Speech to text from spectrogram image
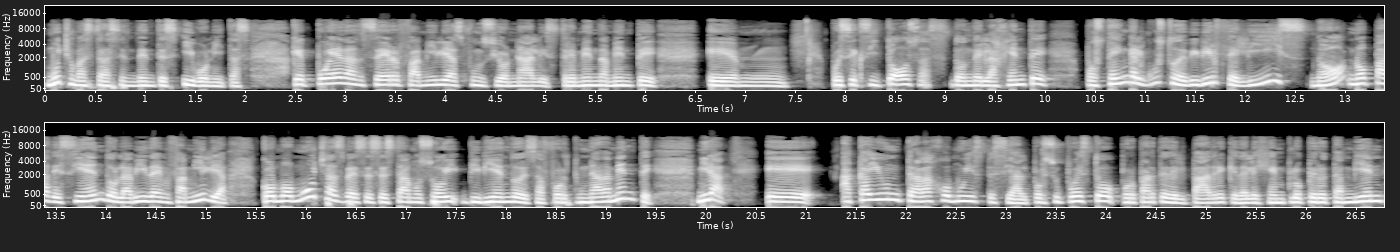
mucho más trascendentes y bonitas, que puedan ser familias familias funcionales, tremendamente em, pues exitosas, donde la gente pues tenga el gusto de vivir feliz, ¿no? No padeciendo la vida en familia, como muchas veces estamos hoy viviendo desafortunadamente. Mira, eh, Acá hay un trabajo muy especial, por supuesto, por parte del padre que da el ejemplo, pero también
